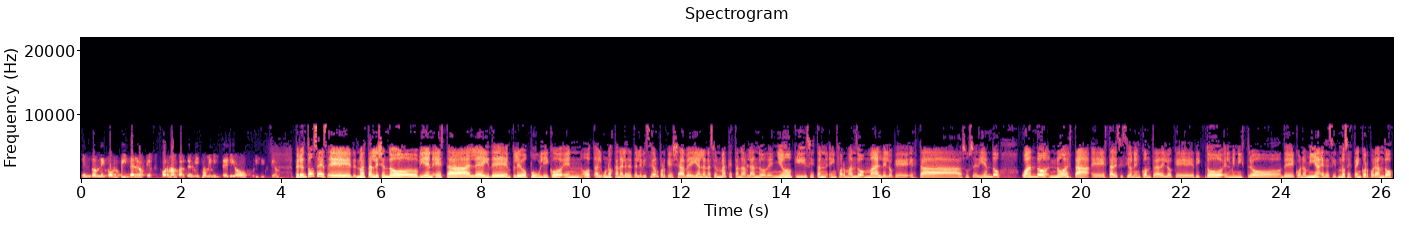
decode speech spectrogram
en donde compiten los que forman parte del mismo ministerio o jurisdicción. Pero entonces, eh, ¿no están leyendo bien esta ley de empleo público en algunos canales de televisión? Porque ya veía en La Nación Más que están hablando de ñoquis y están informando mal de lo que está sucediendo cuando no está eh, esta decisión en contra de lo que dictó el ministro de Economía, es decir, no se está incorporando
